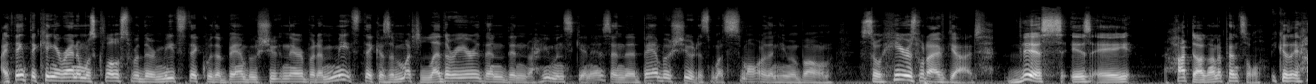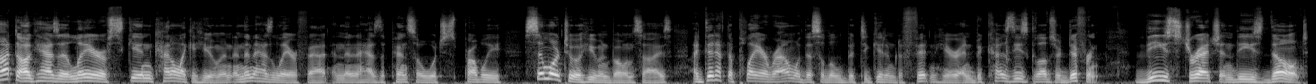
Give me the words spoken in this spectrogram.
I think the King of Random was close with their meat stick with a bamboo shoot in there, but a meat stick is a much leatherier than, than human skin is, and the bamboo shoot is much smaller than human bone. So here's what I've got. This is a hot dog on a pencil. Because a hot dog has a layer of skin kind of like a human, and then it has a layer of fat, and then it has the pencil, which is probably similar to a human bone size. I did have to play around with this a little bit to get them to fit in here, and because these gloves are different, these stretch and these don't,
